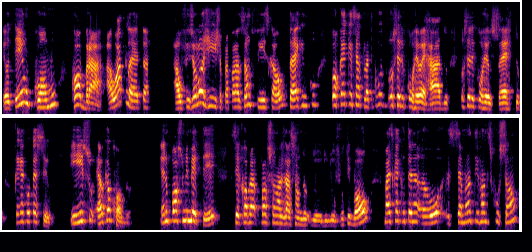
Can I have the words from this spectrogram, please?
Eu tenho como cobrar ao atleta ao fisiologista, preparação física, ao técnico, por que, que esse atleta, ou se ele correu errado, ou se ele correu certo, o que, que aconteceu. E isso é o que eu cobro. Eu não posso me meter, você cobra profissionalização do, do, do futebol, mas que é que o treinador, semana eu tive uma discussão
